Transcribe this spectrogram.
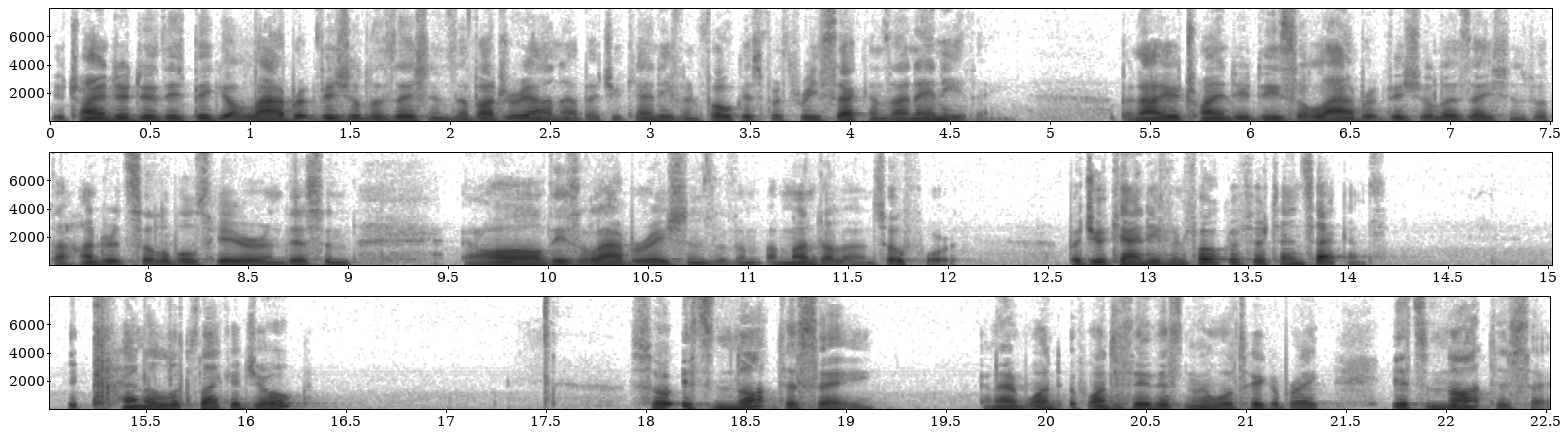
You're trying to do these big elaborate visualizations of Adriana, but you can't even focus for three seconds on anything. But now you're trying to do these elaborate visualizations with a hundred syllables here and this and, and all these elaborations of a mandala and so forth. But you can't even focus for 10 seconds. It kind of looks like a joke. So it's not to say, and I want, want to say this and then we'll take a break. It's not to say,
